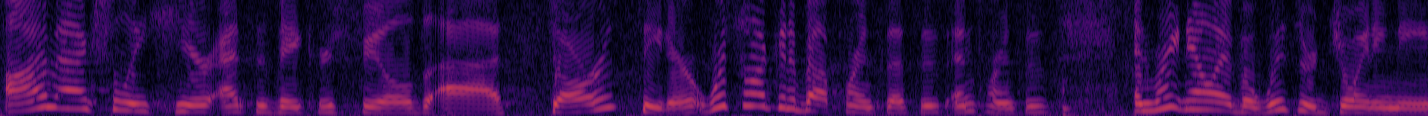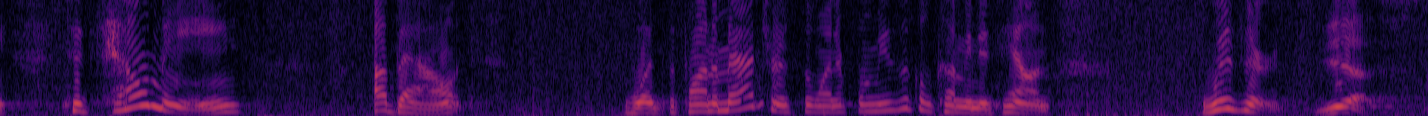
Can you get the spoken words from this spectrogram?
I'm actually here at the Bakersfield uh, Stars Theater. We're talking about princesses and princes, and right now I have a wizard joining me to tell me about Once Upon a Mattress, the wonderful musical coming to town. Wizard. Yes.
